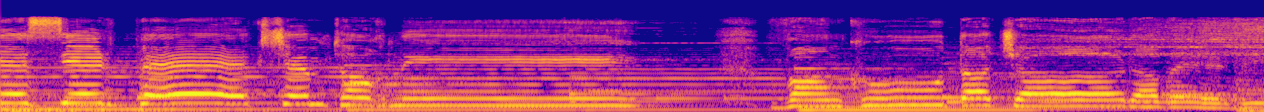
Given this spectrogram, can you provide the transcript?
ես երբեք չեմ թողնի Վանքու տաճար ավերվի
